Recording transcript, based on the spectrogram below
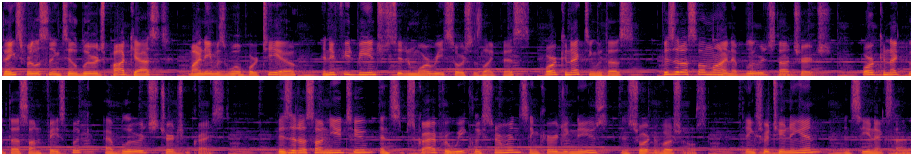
Thanks for listening to the Blue Ridge Podcast. My name is Will Portillo, and if you'd be interested in more resources like this or connecting with us, Visit us online at blueridge.church or connect with us on Facebook at Blue Ridge Church of Christ. Visit us on YouTube and subscribe for weekly sermons, encouraging news, and short devotionals. Thanks for tuning in, and see you next time.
